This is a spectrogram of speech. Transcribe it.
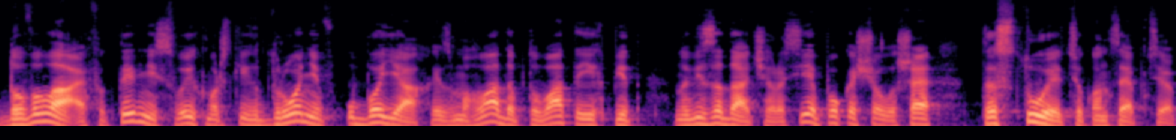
довела ефективність своїх морських дронів у боях і змогла адаптувати їх під нові задачі. Росія поки що лише тестує цю концепцію.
